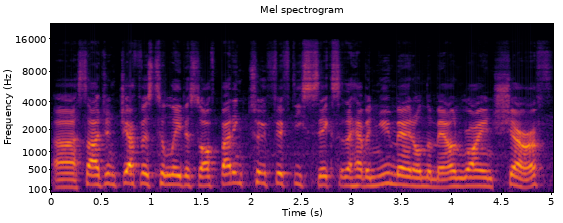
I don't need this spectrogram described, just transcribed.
Uh, Sergeant Jeffers to lead us off, batting 256. They have a new man on the mound, Ryan Sheriff.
